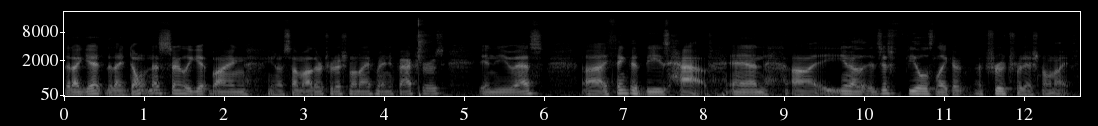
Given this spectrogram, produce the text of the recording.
that I get that I don't necessarily get buying, you know, some other traditional knife manufacturers in the US. Uh, I think that these have, and uh, you know, it just feels like a, a true traditional knife.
